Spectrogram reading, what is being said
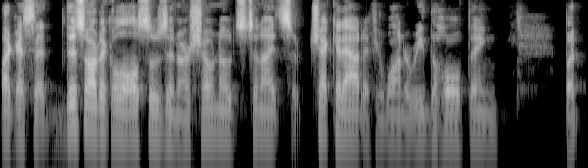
Like I said, this article also is in our show notes tonight, so check it out if you want to read the whole thing. But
